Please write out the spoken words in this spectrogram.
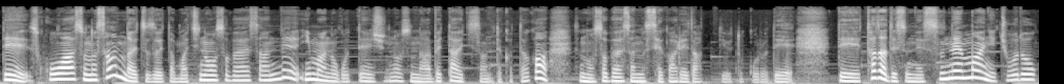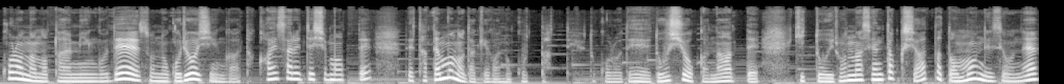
でそこはその3代続いた町のお蕎麦屋さんで今のご店主のその安倍太一さんって方がそのお蕎麦屋さんのせがれだっていうところででただですね数年前にちょうどコロナのタイミングでそのご両親が他界されてしまってで建物だけが残ったところでどうしようかなってきっといろんな選択肢あったと思うんですよね。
